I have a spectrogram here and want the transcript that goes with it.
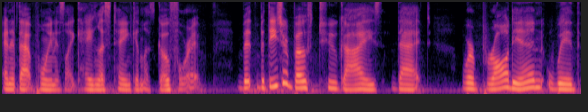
and at that point, it's like, hey, let's tank and let's go for it. But but these are both two guys that were brought in with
